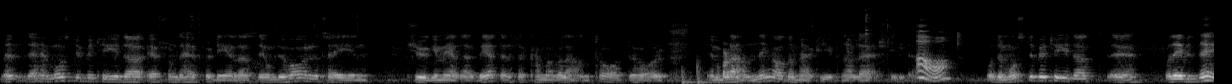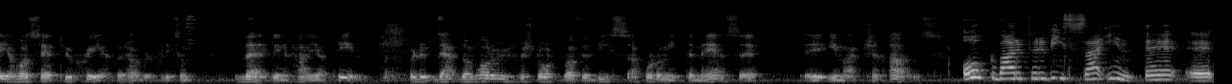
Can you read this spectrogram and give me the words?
Men det här måste ju betyda, eftersom det här fördelas, om du har säg en 20 medarbetare så kan man väl anta att du har en blandning av de här typerna av lärstilar. Ja, Och det måste betyda att, eh, och det är väl det jag har sett hur chefer har liksom verkligen hajat till. För det- de har ju förstått varför vissa får de inte med sig eh, i matchen alls. Och varför vissa inte eh,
